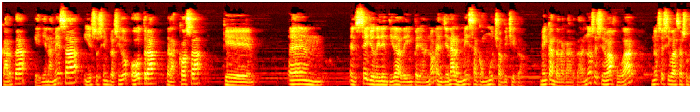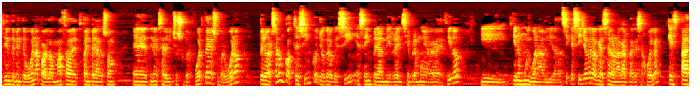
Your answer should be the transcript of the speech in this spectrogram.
carta que llena mesa y eso siempre ha sido otra de las cosas que em, el sello de identidad de Imperial, ¿no? El llenar mesa con muchos bichitos. Me encanta la carta. No sé si va a jugar, no sé si va a ser suficientemente buena, porque los mazos de esta Imperial son, eh, tiene que ser el bicho súper fuerte, súper bueno, pero al ser un coste 5 yo creo que sí, ese Imperial Midrange siempre es muy agradecido y tiene muy buena habilidad. Así que sí, yo creo que será una carta que se juegue. Es para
